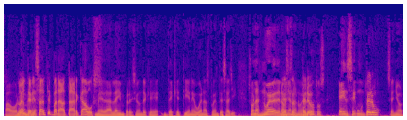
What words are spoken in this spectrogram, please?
Paola me- interesante para atar cabos. Me da la impresión de que, de que tiene buenas fuentes allí. Son las nueve de la Néstor, mañana, nueve pero- minutos. En segundo, pero- señor.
